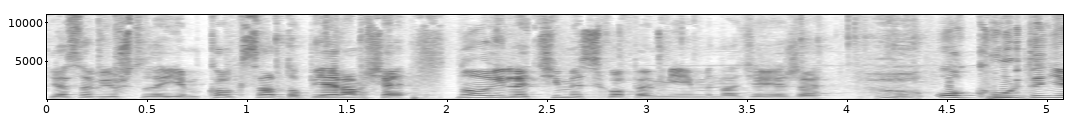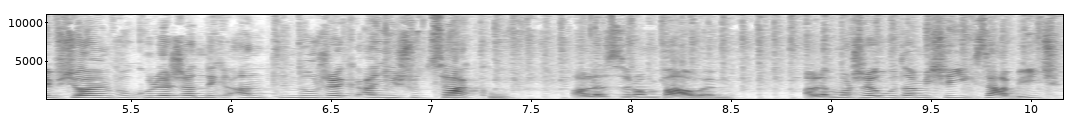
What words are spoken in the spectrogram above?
Ja sobie już tutaj jem koksa, dobieram się, no i lecimy z chłopem. Miejmy nadzieję, że... O kurde, nie wziąłem w ogóle żadnych antynóżek ani rzucaków, ale zrąbałem. Ale może uda mi się ich zabić?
